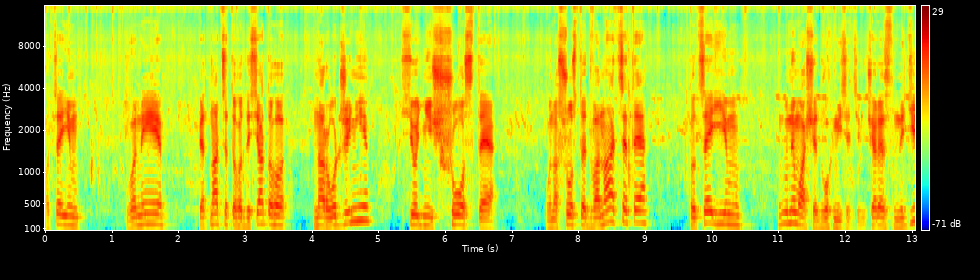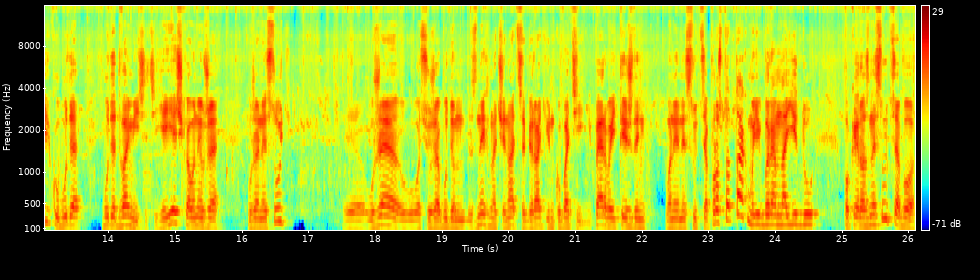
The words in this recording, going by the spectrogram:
Оце їм вони 15.10 народжені. Сьогодні 6, у нас 6-12, то це їм ну, нема ще двох місяців. Через недільку буде, буде два місяці. Яєчка вони вже, вже несуть. Е, Уже, ось уже будемо з них починати збирати інкубаційні. Перший тиждень вони несуться просто так, ми їх беремо на їду, поки рознесуться, бо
